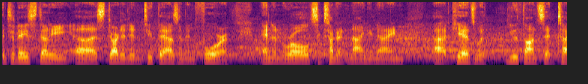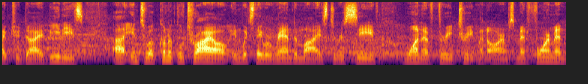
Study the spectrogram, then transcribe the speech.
The Today study uh, started in 2004 and enrolled 699 uh, kids with youth onset type 2 diabetes uh, into a clinical trial in which they were randomized to receive one of three treatment arms metformin,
